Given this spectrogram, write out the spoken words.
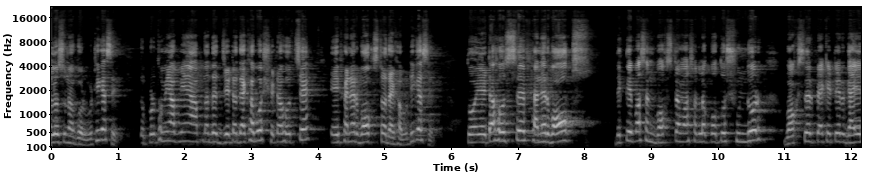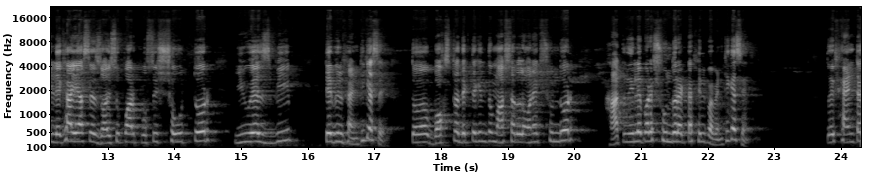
আলোচনা করব, ঠিক আছে? তো প্রথমে আমি আপনাদের যেটা দেখাবো সেটা হচ্ছে এই ফ্যানের বক্সটা দেখাবো, ঠিক আছে? তো এটা হচ্ছে ফ্যানের বক্স দেখতেই পাচ্ছেন বক্সটা মাসাল্লাহ কত সুন্দর। বক্সের প্যাকেটের গায়ে লেখাই আছে জয় সুপার পঁচিশ সত্তর ইউএসবি টেবিল ফ্যান ঠিক আছে? তো বক্সটা দেখতে কিন্তু মার্শাল্লাহ অনেক সুন্দর। হাত নিলে পরে সুন্দর একটা ফিল পাবেন, ঠিক আছে? তো এই ফ্যানটা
